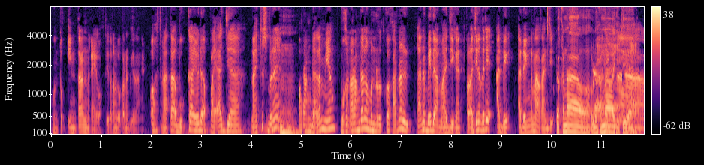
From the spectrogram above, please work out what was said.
untuk intern kayak waktu itu kan gue pernah bilang ya. oh ternyata buka ya udah apply aja nah itu sebenarnya Mhm. orang dalam yang bukan orang dalam menurut gua karena karena beda sama Aji kan kalau Aji kan tadi ada ada yang kenal kan Ji Udah kenal, udah Ya, kenal ya. gitu ya. Nah,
